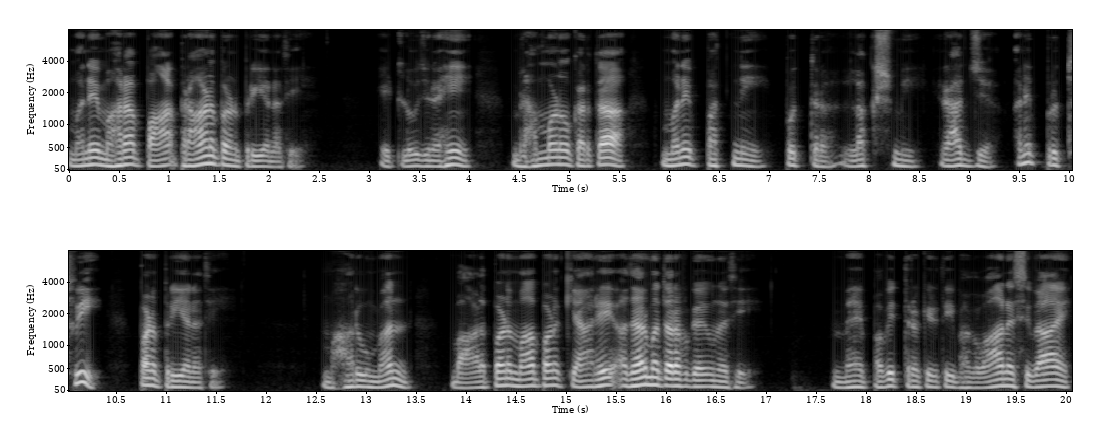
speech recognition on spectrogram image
મને મારા પ્રાણ પણ પ્રિય નથી. એટલું જ નહીં, બ્રાહ્મણો કરતાં મને પત્ની, પુત્ર, લક્ષ્મી, રાજ્ય અને પૃથ્વી પણ પ્રિય નથી. મારું મન બાળપણમાં પણ ક્યારેય અધર્મ તરફ ગયું નથી. મેં પવિત્ર કીર્તિ ભગવાન સિવાય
